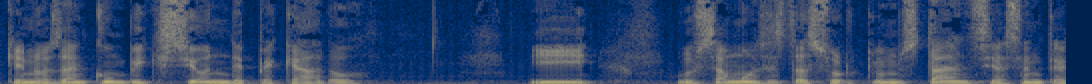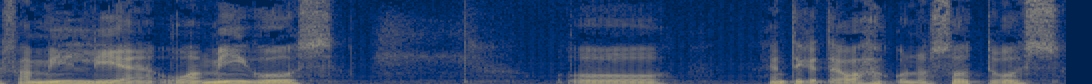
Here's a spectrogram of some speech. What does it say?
que nos dan convicción de pecado. Y usamos estas circunstancias entre familia o amigos o gente que trabaja con nosotros,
